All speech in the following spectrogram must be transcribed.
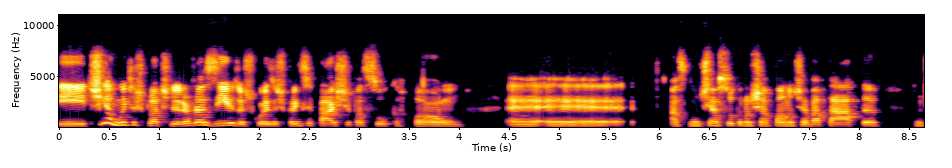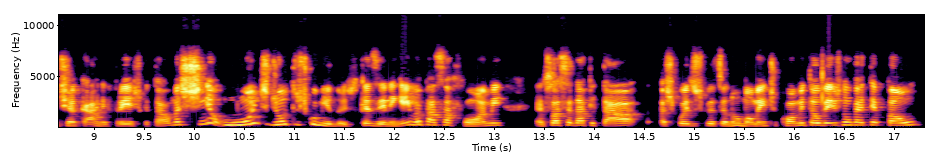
e tinha muitas prateleiras vazias, as coisas principais, tipo açúcar, pão, é, é, não tinha açúcar, não tinha pão, não tinha batata, não tinha carne fresca e tal, mas tinha um monte de outras comidas. Quer dizer, ninguém vai passar fome, é só se adaptar às coisas que você normalmente come, talvez não vai ter pão,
